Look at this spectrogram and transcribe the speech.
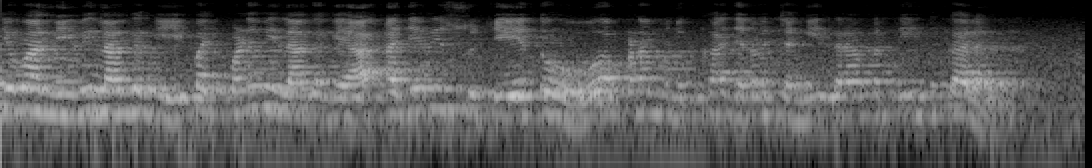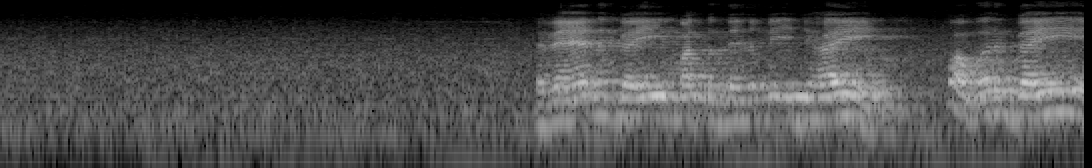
ਜਵਾਨੀ ਵੀ ਲੰਘ ਗਈ, ਬਚਪਨ ਵੀ ਲੰਘ ਗਿਆ, ਅਜੇ ਵੀ ਸੁਚੇਤ ਹੋ, ਆਪਣਾ ਮਨੁੱਖਾ ਜਨਮ ਚੰਗੀ ਤਰ੍ਹਾਂ ਬਤੀਤ ਕਰ। ਰੈਨ ਗਈ, ਮਤ ਦਿਨ ਵੀ ਭਵਰ ਗਏ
